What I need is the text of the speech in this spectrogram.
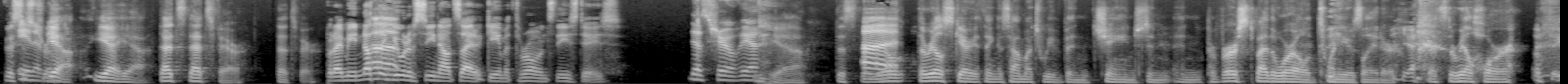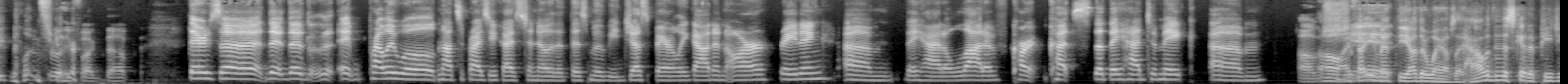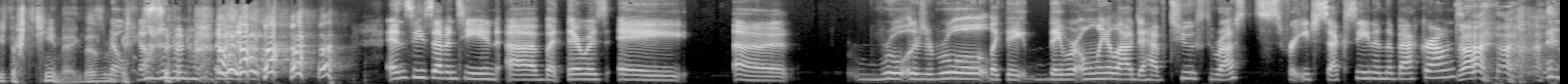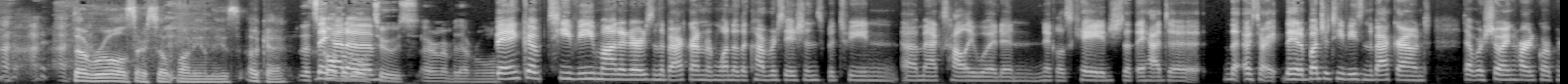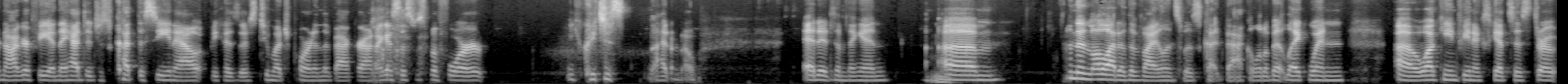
This is true. yeah, yeah, yeah. That's that's fair. That's fair. But I mean, nothing Uh, you would have seen outside of Game of Thrones these days. That's true. Yeah. Yeah. This the Uh, real the real scary thing is how much we've been changed and, and perversed by the world 20 years later. Yeah. That's the real horror of the ignorance It's really fucked up. There's a the, the it probably will not surprise you guys to know that this movie just barely got an R rating. Um, they had a lot of cart cuts that they had to make. Um, Oh, Oh, I thought you meant the other way. I was like, how would this get a PG 13, Meg? Doesn't make No, any no, no, no, no. sense. NC-17. Uh, but there was a uh rule. There's a rule like they they were only allowed to have two thrusts for each sex scene in the background. the rules are so funny on these. Okay. That's They called had the rule a of twos. I remember that rule. bank of TV monitors in the background on one of the conversations between uh, Max Hollywood and nicholas Cage that they had to. th- uh, sorry, they had a bunch of TVs in the background that were showing hardcore pornography, and they had to just cut the scene out because there's too much porn in the background. I guess this was before you could just, I don't know, edit something in. Mm. Um, and then a lot of the violence was cut back a little bit, like when uh, Joaquin Phoenix gets his throat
